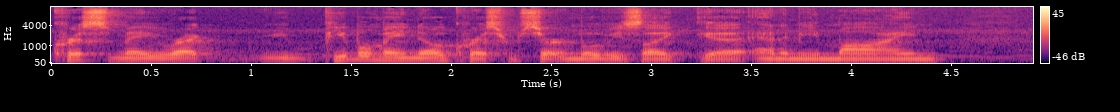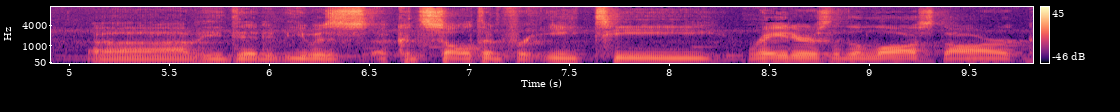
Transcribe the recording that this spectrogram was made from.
Chris may rec- people may know Chris from certain movies like uh, Enemy Mine. Uh, he did. He was a consultant for E.T., Raiders of the Lost Ark.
